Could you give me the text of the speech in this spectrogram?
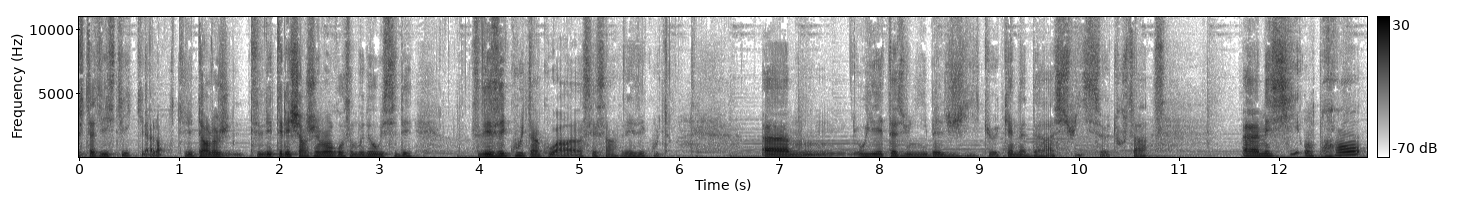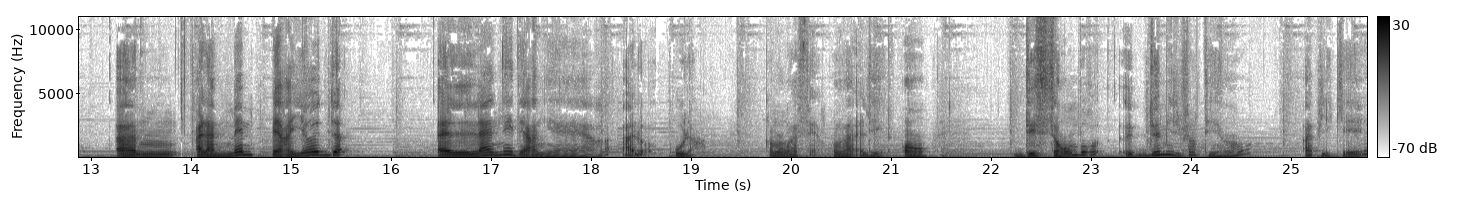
statistiques. Alors c'est des téléchargements grosso modo, oui c'est des, des écoutes hein, quoi, hein, c'est ça, des écoutes. Euh, oui, États-Unis, Belgique, Canada, Suisse, tout ça. Euh, mais si on prend à la même période l'année dernière, alors, oula, Comment on va faire? On va aller en décembre 2021, appliquer.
